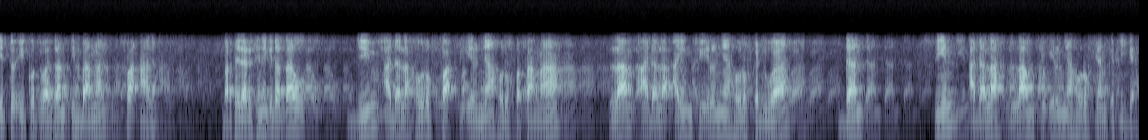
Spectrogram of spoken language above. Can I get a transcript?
itu ikut wazan timbangan fa'ala. Berarti dari sini kita tahu jim adalah huruf fa fiilnya huruf pertama, lam adalah ain fiilnya huruf kedua dan sin adalah lam fiilnya huruf yang ketiga.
